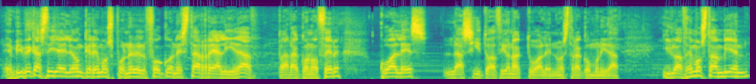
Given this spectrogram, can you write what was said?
En Vive Castilla y León queremos poner el foco en esta realidad para conocer cuál es la situación actual en nuestra comunidad. Y lo hacemos también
